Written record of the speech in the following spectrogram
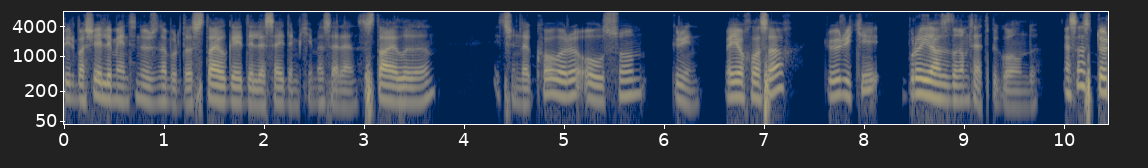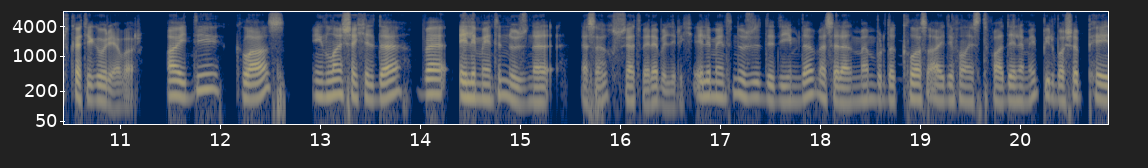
birbaşa elementin özünə burada style qeyd eləsəydim ki, məsələn, style-ın içində coloru olsun green və yoxlasaq, görürük ki, bura yazdığım tətbiq olundu. Əsas 4 kateqoriya var. ID, class, inline şəkildə və elementin özünə nəsə xüsusiyyət verə bilirik. Elementin özü dediyimdə, məsələn, mən burada class ID falan istifadə eləməyib birbaşa p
